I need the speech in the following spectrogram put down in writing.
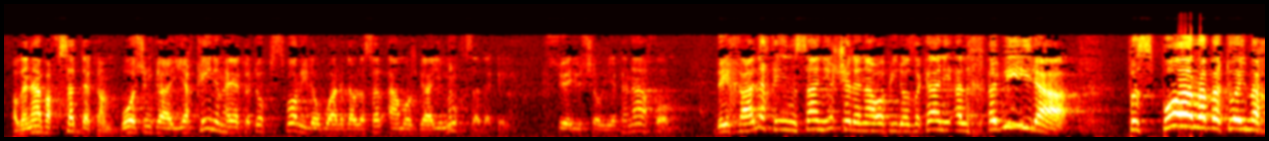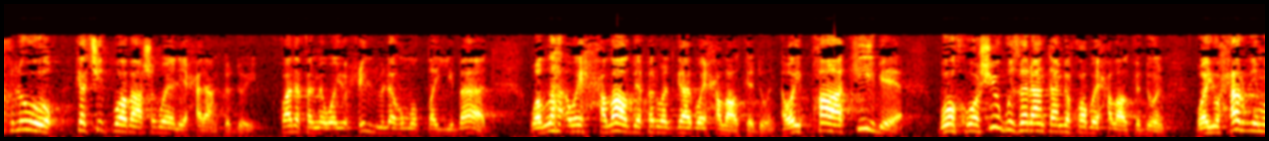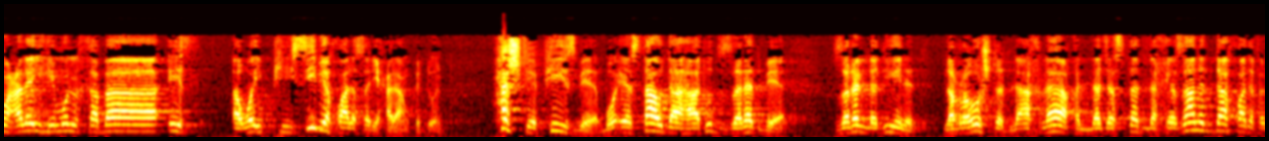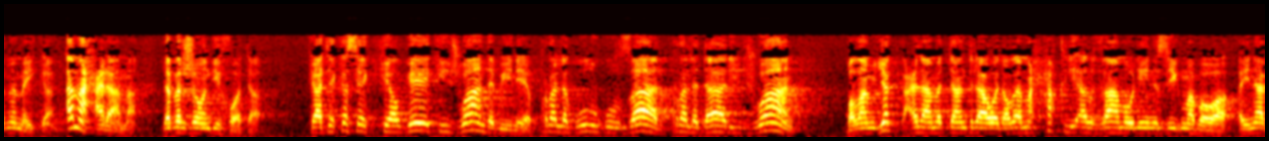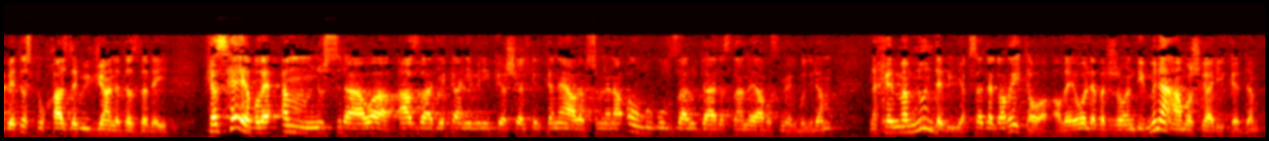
ئەڵێ نا بە قسەت دەکەم بۆ چونکە یەقینم هەیە کە تۆ پسپۆڕی لەو بوارەدا و لەسەر ئامۆژگاری من قسە دەکەی سوێری و چەوریەکە ناخۆم دەی خالق ئینسان یەکێ لە ناوە پیرۆزەکانی ئەلخەبیرە پسپۆڕە بە تۆی مەخلوق کە چیت بۆ باشە بۆیە لێی حەرام کردووی خوا دەفەرمێ ویحل لهم الطیبات واللە ئەوەی حەڵاڵ بێ پەروەردگار بۆی حەڵاڵ کردوون ئەوەی پاکی بێ بۆ خۆشی و گوزەرانتان بێ خوا بۆی حەڵاڵ کردوون ویحرم علیهم الخبائث ئەوەی پیسی بێ خوا لەسەری حەرام کردوون هەر شتێ پیس بێ بۆ ئێستا و داهاتوت زەرەد بێ زەرەر لە دینت لە ڕەوشتت لە ئەخلاقت لە جەستەت لە خێزانت بدا خوا دەفەرمێ مەیکە ئەمە حەرامە لە بەرژەوەندی خۆتە کاتێک کەسێک کێڵگەیەکی جوان دەبینێ، پڕە لە گوڵ و گوڵزار، پڕە لە داری جوان، بەڵام یەک عەلامەت داندراوە دەڵێ ئەمە حەقلی ئەلغامە و لێی نزیک مەبەوە، ئەی نابێ دەست و قاچ دەبی و گیان لەدەست دەدەی. کەس هەیە بڵێ ئەم نووسراوە ئازادییەکانی منی پێشێل کرد کە نایەڵێ بچم لەناو ئەڵ و گوڵزار و دارستانە یا ڕسمێک بگرم؟ نەخێر مەمنوون دەبی، یەکسەر دەگەڕێیتەوە، ئەڵێ ئەوە لە بەرژەوەندی منە ئامۆژگاری کردم.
